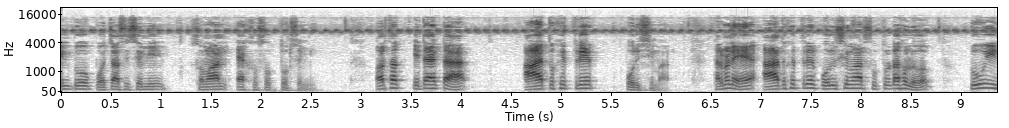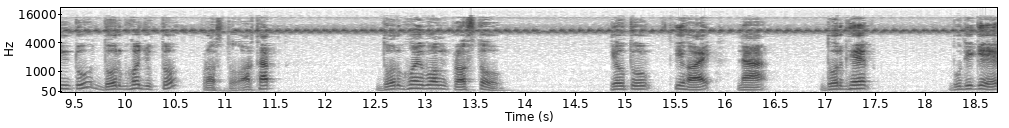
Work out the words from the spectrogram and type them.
ইন্টু পঁচাশি সেমি সমান একশো সত্তর সেমি অর্থাৎ এটা একটা আয়তক্ষেত্রের পরিসীমা। তার মানে আয়তক্ষেত্রের পরিসীমার সূত্রটা হলো টু ইন্টু দৈর্ঘ্যযুক্ত প্রস্থ। অর্থাৎ দৈর্ঘ্য এবং প্রস্থ যেহেতু কি হয় না, দৈর্ঘ্যের দুদিকের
